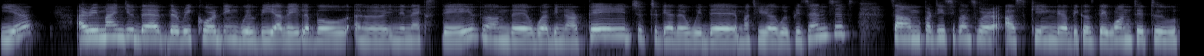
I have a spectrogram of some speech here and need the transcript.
here. I remind you that the recording will be available uh, in the next days on the webinar page together with the material we presented. Some participants were asking uh, because they wanted to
